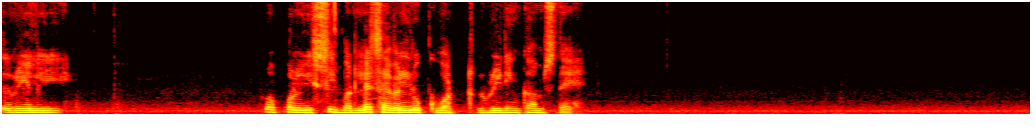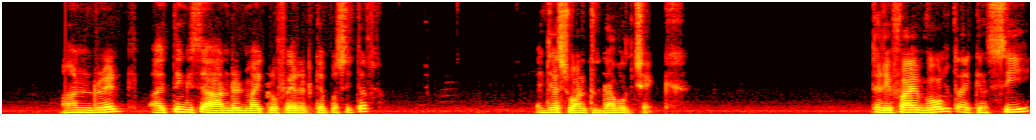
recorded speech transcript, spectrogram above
really properly see but let's have a look what reading comes there Hundred, I think it's a hundred microfarad capacitor. I just want to double check. 35 volt I can see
